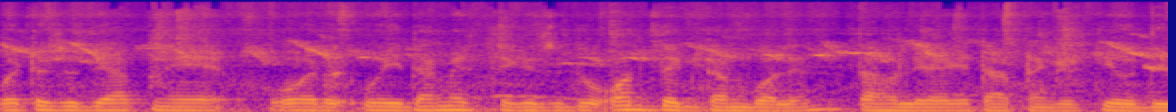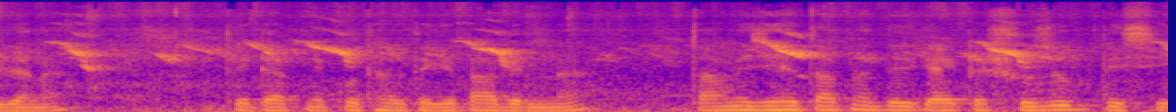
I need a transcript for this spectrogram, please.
ওইটা যদি আপনি ওর, ওই দামের থেকে যদি অর্ধেক দাম বলেন, তাহলে এটা আপনাকে কেউ দিবে না। তো এটা আপনি কোথাও থেকে পাবেন না। তো আমি যেহেতু আপনাদেরকে একটা সুযোগ দিছি,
